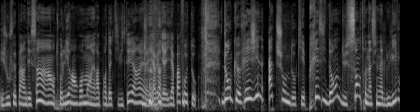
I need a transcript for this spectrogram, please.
Et je vous fais pas un dessin, hein, entre lire un roman et rapport d'activité, hein, il n'y a, pas photo. Donc, Régine Atchondo, qui est présidente du Centre national du livre,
